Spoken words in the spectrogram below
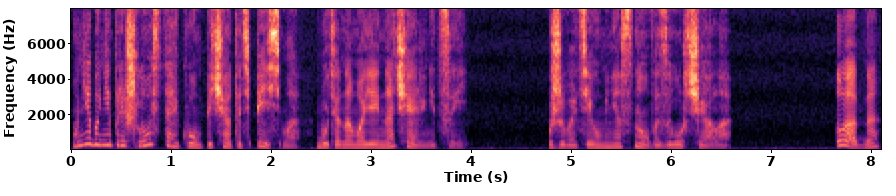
Мне бы не пришлось тайком печатать письма, будь она моей начальницей». В животе у меня снова заурчало. «Ладно,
